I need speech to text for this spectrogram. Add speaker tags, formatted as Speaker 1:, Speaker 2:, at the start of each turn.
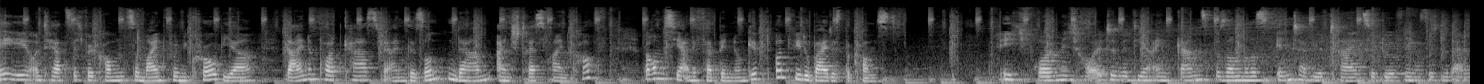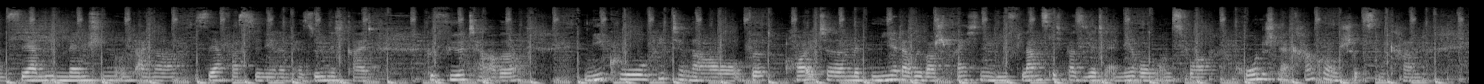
Speaker 1: Hey und herzlich willkommen zu Mindful Microbia, deinem Podcast für einen gesunden Darm, einen stressfreien Kopf, warum es hier eine Verbindung gibt und wie du beides bekommst. Ich freue mich heute mit dir ein ganz besonderes Interview teilen zu dürfen, das ich mit einem sehr lieben Menschen und einer sehr faszinierenden Persönlichkeit geführt habe. Nico Rietenau wird heute mit mir darüber sprechen, wie pflanzlich basierte Ernährung uns vor chronischen Erkrankungen schützen kann.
